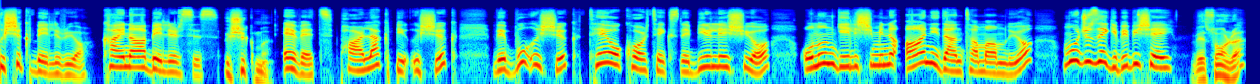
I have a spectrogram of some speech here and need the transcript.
ışık beliriyor. Kaynağı belirsiz. Işık mı? Evet, parlak bir ışık ve bu ışık teokorteksle birleşiyor, onun gelişimini aniden tamamlıyor. Mucize gibi bir şey. Ve sonra?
